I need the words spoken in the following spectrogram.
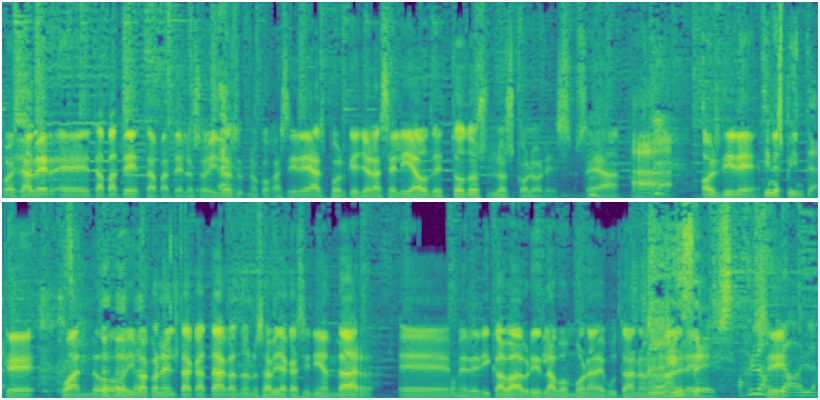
Pues a ver, eh, tápate, tápate los oídos, no cojas ideas porque yo las he liado de todos los colores. O sea, Ah, os diré tienes pinta. que cuando iba con el tacatá, cuando no sabía casi ni andar, eh, me dedicaba a abrir la bombona de butano a mi ¿Qué madre. dices? Hola, Sí. hola, hola.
